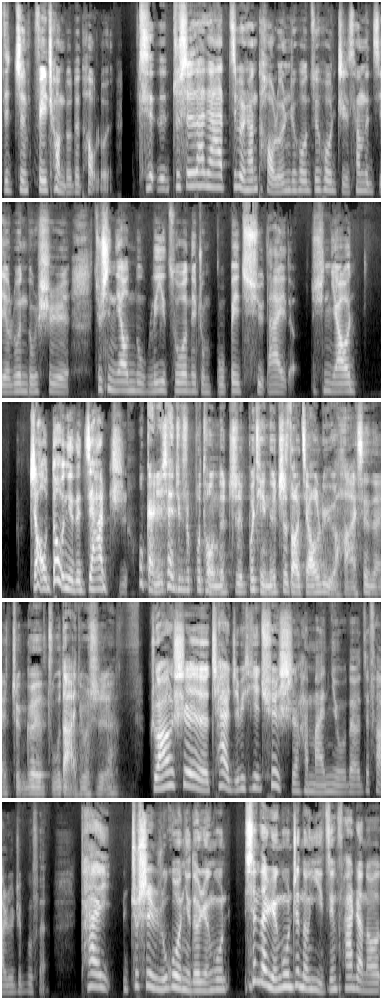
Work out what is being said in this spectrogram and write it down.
这真非常多的讨论，其就是大家基本上讨论之后，最后指向的结论都是，就是你要努力做那种不被取代的，就是你要。找到你的价值，我感觉现在就是不同的制，不停的制造焦虑哈。现在整个主打就是，主要是 ChatGPT 确实还蛮牛的，在法律这部分，它就是如果你的人工现在人工智能已经发展到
